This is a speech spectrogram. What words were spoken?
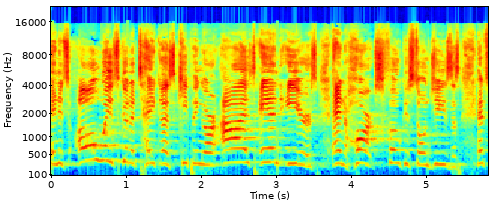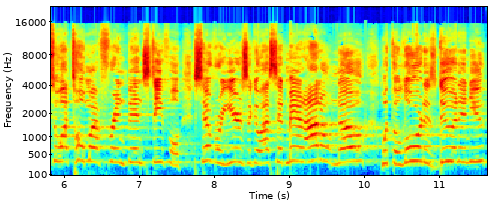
And it's always going to take us keeping our eyes and ears and hearts focused on Jesus. And so I told my friend Ben Stiefel several years ago, I said, Man, I don't know what the Lord is doing in you,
